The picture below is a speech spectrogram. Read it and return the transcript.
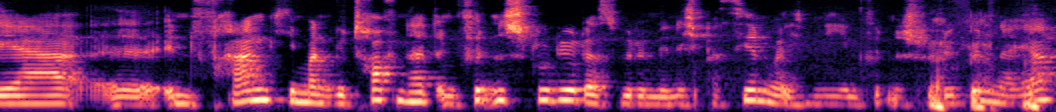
der äh, in Frank jemanden getroffen hat im Fitnessstudio. Das würde mir nicht passieren, weil ich nie im Fitnessstudio bin, naja.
